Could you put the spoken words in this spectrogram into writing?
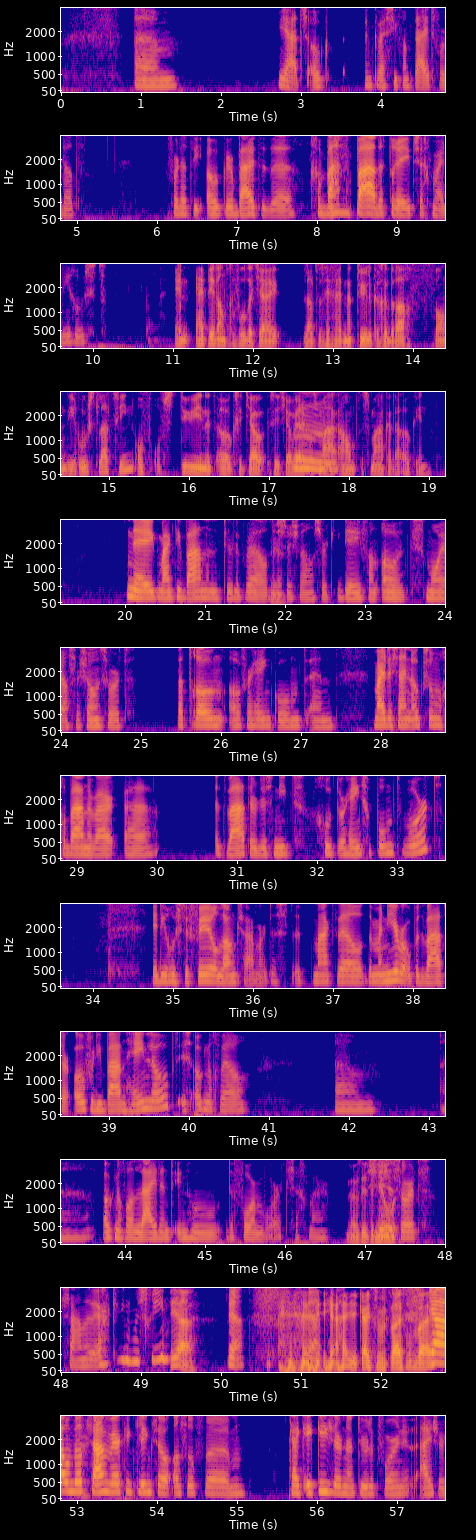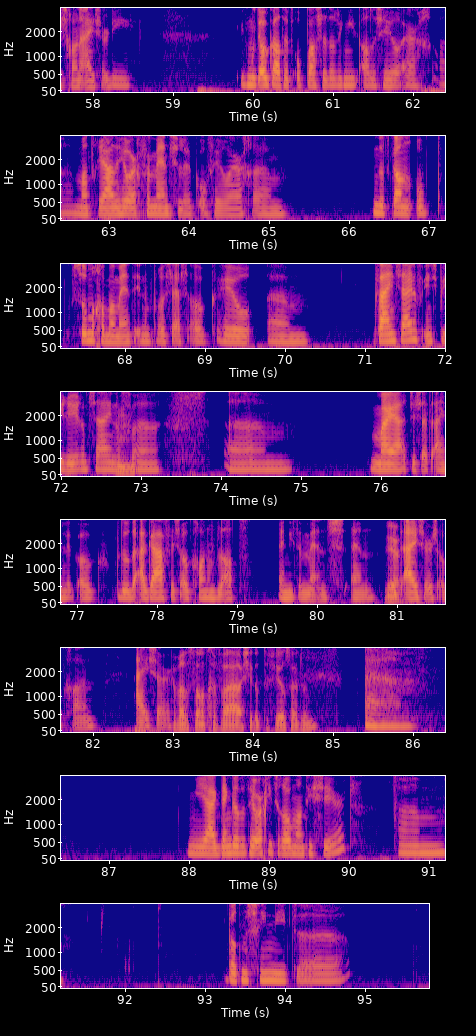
Ehm, ja, het is ook een kwestie van tijd voordat, voordat hij ook weer buiten de gebaande paden treedt, zeg maar, die roest. En heb je dan het gevoel dat jij, laten we zeggen, het natuurlijke gedrag van die roest laat zien? Of, of stuur je het ook? Zit, jouw zit jouw werk als Mm. ma- hand te smaken daar ook in? Nee, ik maak die banen natuurlijk wel. Dus Ja. er is wel een soort idee van, oh, het is mooi als er zo'n soort patroon overheen komt. En, maar er zijn ook sommige banen waar eh, het water dus niet goed doorheen gepompt wordt. Ja, die roesten veel langzamer. Dus het maakt wel, de manier waarop het water over die baan heen loopt, is ook nog wel, ehm, eh, ook nog wel leidend in hoe de vorm wordt, zeg maar. Nou, is Dus dit het een is een soort samenwerking misschien. Ja. Ja. Ja. Ja. je kijkt er vertwijfeld bij. Ja, omdat samenwerking klinkt zo alsof. ehm, kijk, ik kies er natuurlijk voor. En ijzer is gewoon ijzer. Die... Ik moet ook altijd oppassen dat ik niet alles heel erg. eh, materialen heel erg vermenselijk of heel erg. ehm, dat kan op sommige momenten in een proces ook heel ehm, fijn zijn of inspirerend zijn. Of, Mhm. eh, maar ja, het is uiteindelijk ook. Ik bedoel, de agave is ook gewoon een blad en niet een mens. En Ja. dit ijzer is ook gewoon ijzer. En wat is dan het gevaar als je dat te veel zou doen? Ehm, ja, ik denk dat het heel erg iets romantiseert. Ehm, wat misschien niet, eh,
